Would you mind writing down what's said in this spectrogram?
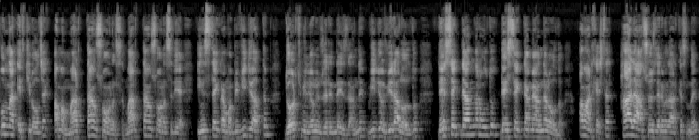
bunlar etkili olacak ama Mart'tan sonrası Mart'tan sonrası diye Instagram'a bir video attım 4 milyon üzerinde izlendi video viral oldu destekleyenler oldu desteklemeyenler oldu ama arkadaşlar hala sözlerimin arkasındayım.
